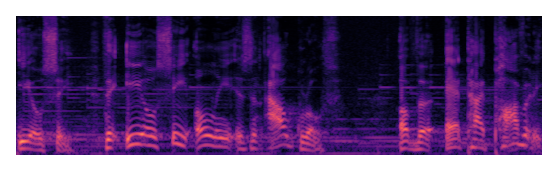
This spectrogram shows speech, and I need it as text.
EOC. The EOC only is an outgrowth of the anti-poverty.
